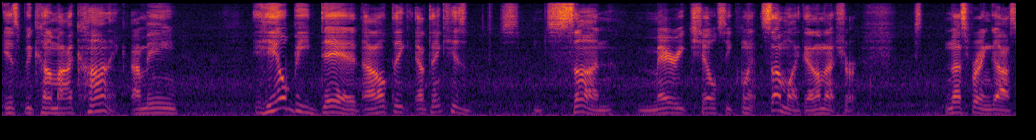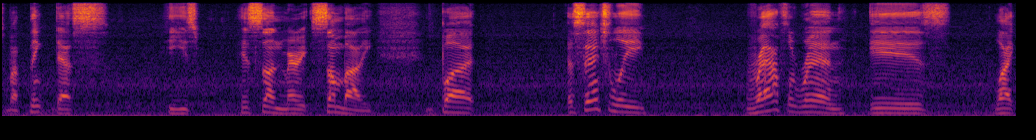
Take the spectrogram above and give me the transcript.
It's become iconic. I mean, he'll be dead. I don't think, I think his son married Chelsea Clinton, something like that. I'm not sure. I'm not spreading gossip. I think that's he's his son married somebody. But essentially, Ralph Lauren is like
